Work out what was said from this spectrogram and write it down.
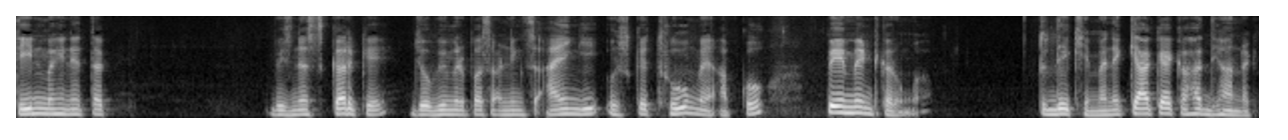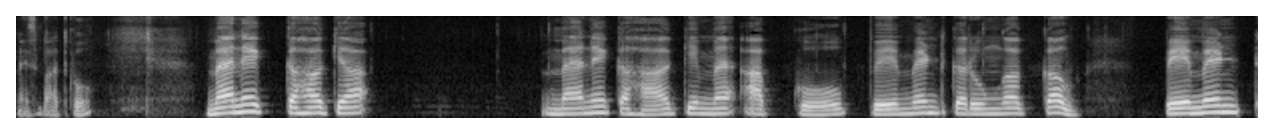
तीन महीने तक बिज़नेस करके जो भी मेरे पास अर्निंग्स आएँगी, उसके थ्रू मैं आपको पेमेंट करूँगा। तो देखिए, मैंने क्या क्या कहा? ध्यान रखना इस बात को। मैंने कहा क्या? मैंने कहा कि मैं आपको पेमेंट करूँगा कब? पेमेंट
